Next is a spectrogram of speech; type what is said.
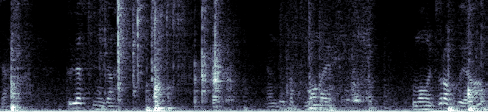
자 뚫렸습니다 다 구멍을 구멍을 뚫었고요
